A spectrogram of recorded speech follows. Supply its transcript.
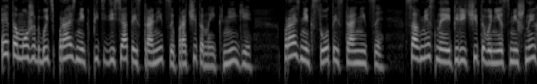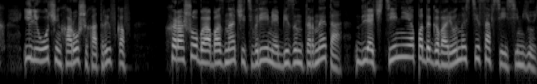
Это может быть праздник 50-й страницы прочитанной книги, праздник сотой страницы, совместное перечитывание смешных или очень хороших отрывков. Хорошо бы обозначить время без интернета для чтения по договоренности со всей семьей.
